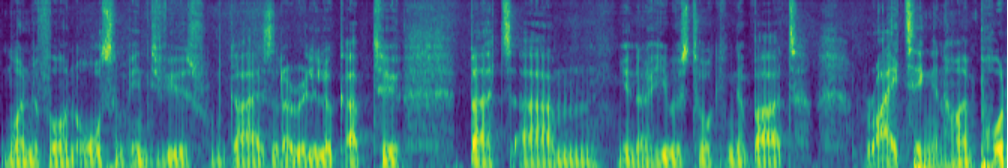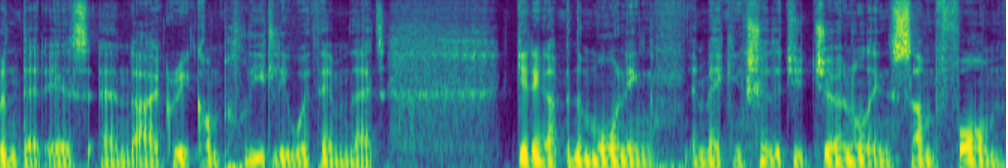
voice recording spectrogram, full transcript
wonderful and awesome interviews from guys that I really look up to. But, um, you know, he was talking about writing and how important that is. And I agree completely with him that getting up in the morning and making sure that you journal in some form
